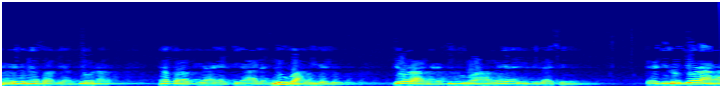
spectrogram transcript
မယ်လို့မြတ်စွာဘုရားပြောတာမြတ်စွာဘုရားရဲ့တရားလည်းနှုပါသေးတယ်လို့ပြောတာနဲ့အတူတူပါပဲအဲ့ဒီသီလရှင်ကြီးအဲဒီလိုပြောတာက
